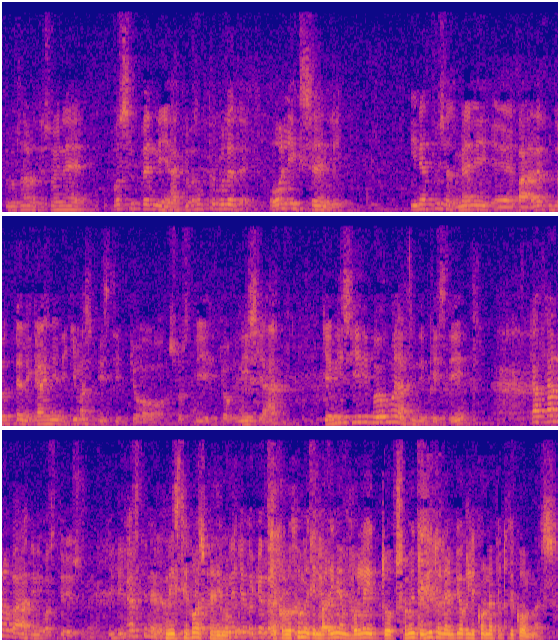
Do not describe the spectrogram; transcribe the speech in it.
Αυτό που θέλω να ρωτήσω είναι πώς συμβαίνει ακριβώς αυτό που λέτε. Όλοι οι ξένοι είναι ενθουσιασμένοι, ε, παραδέχονται ότι τελικά είναι η δική μας πίστη πιο σωστή, πιο γνήσια και εμείς ήδη που έχουμε αυτή την πίστη κάθε άλλο παρά την υποστηρίζουμε. Ειδικά στην Ελλάδα. Δυστυχώς, παιδί μου, Είναι και το κέντρο- ακολουθούμε την παροιμία που λέει το ψωμί του γείτονα είναι πιο γλυκό από το δικό μας.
